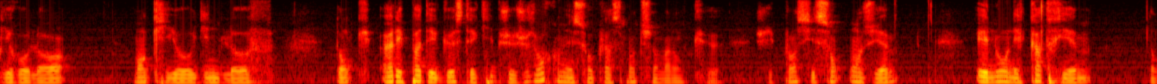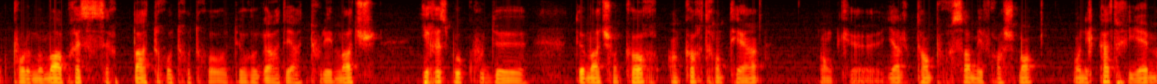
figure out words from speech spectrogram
Lirola, Mankio, Lindelof. Donc, elle est pas dégueu cette équipe. Je vais juste voir combien ils sont au classement. Tiens, maintenant que j'y pense, ils sont 11e. Et nous, on est 4e. Donc, pour le moment, après, ça sert pas trop, trop, trop de regarder à tous les matchs. Il reste beaucoup de, de matchs encore. Encore 31. Donc, euh, il y a le temps pour ça. Mais franchement, on est 4e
